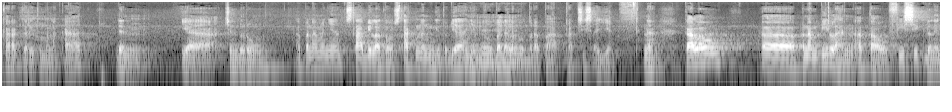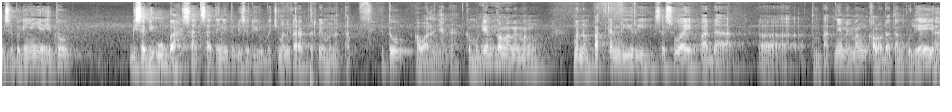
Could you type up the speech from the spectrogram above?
Karakter itu melekat dan ya cenderung apa namanya stabil atau stagnan gitu. Dia hanya berubah dalam beberapa praksis aja. Nah kalau eh, penampilan atau fisik dan lain sebagainya ya itu bisa diubah. Saat-saat ini tuh bisa diubah. Cuman karakter dia menetap. Itu awalnya. Nah kemudian kalau memang menempatkan diri sesuai pada eh, tempatnya memang kalau datang kuliah ya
